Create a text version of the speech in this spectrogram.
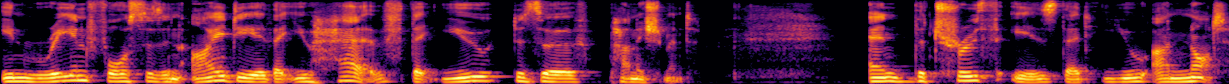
It reinforces an idea that you have that you deserve punishment. And the truth is that you are not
